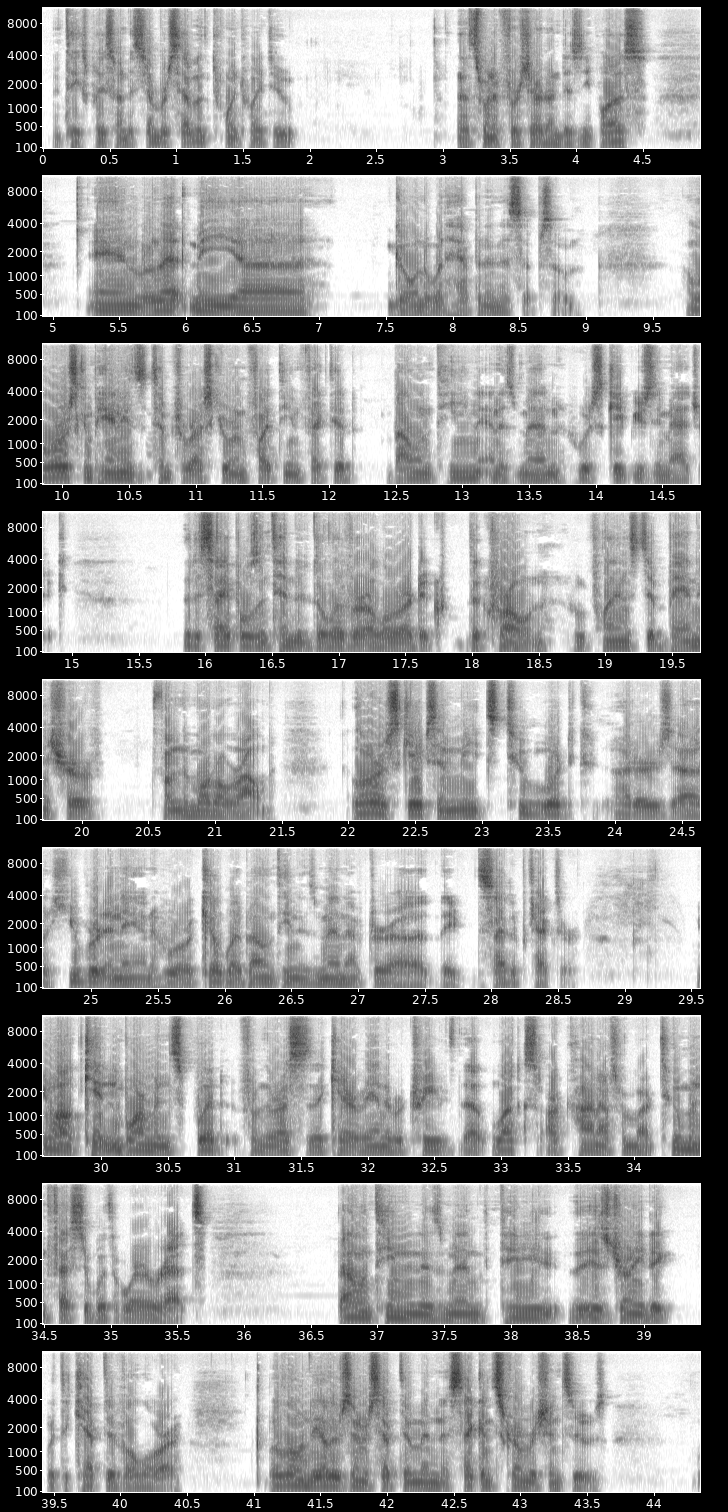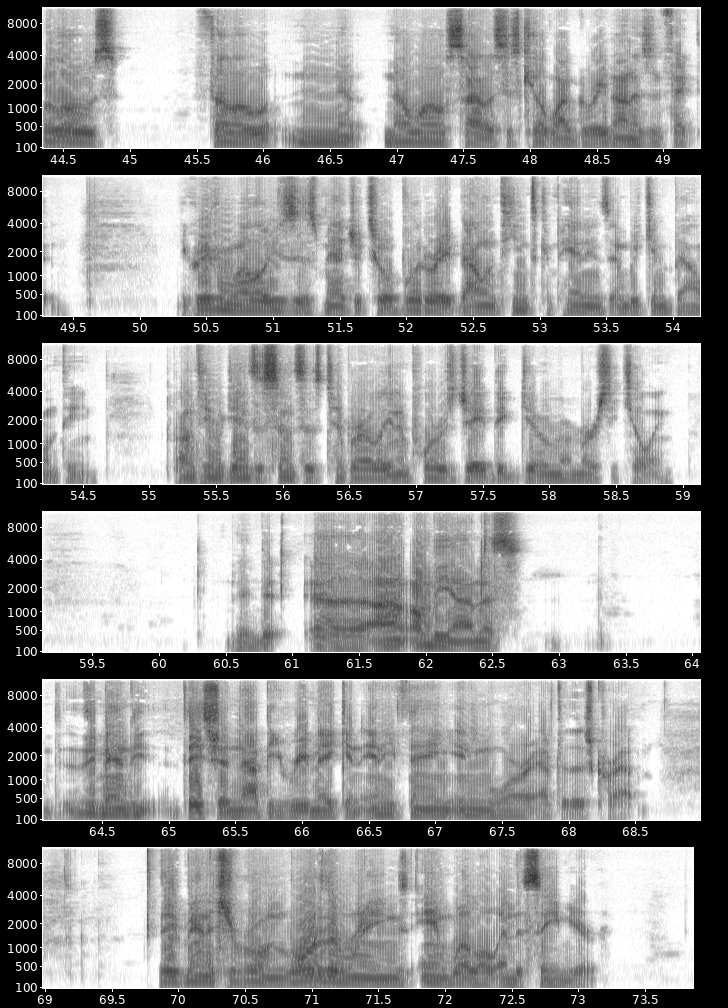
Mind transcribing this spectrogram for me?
It takes place on December 7th, 2022. That's when it first aired on Disney Plus. And let me uh, go into what happened in this episode. Elora's companions attempt to rescue and fight the infected Ballantine and his men who escape using magic. The disciples intend to deliver Alora to the crone, who plans to banish her from the mortal realm. Laura escapes and meets two woodcutters, uh, Hubert and Anne, who are killed by his men after uh, they decide to protect her. Meanwhile, Kent and Boorman split from the rest of the caravan to retrieve the Lux Arcana from a tomb infested with were rats. Valentine and his men continue his journey to, with the captive Elora. Willow and the others intercept him, and a second skirmish ensues. Willow's fellow Noel Silas is killed while Graydon is infected. The grieving Willow uses magic to obliterate Valentine's companions and weaken Valentine. Valentine regains his senses temporarily and implores Jade to give him a mercy killing. And, Uh, I'll, be honest. The man, the, they should not be remaking anything anymore after this crap. They've managed to ruin Lord of the Rings and Willow in the same year.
